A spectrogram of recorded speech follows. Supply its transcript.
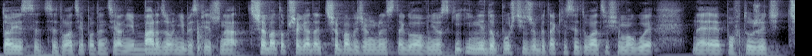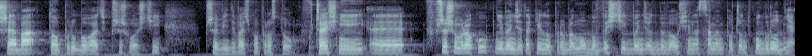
to jest sytuacja potencjalnie bardzo niebezpieczna. Trzeba to przegadać, trzeba wyciągnąć z tego wnioski i nie dopuścić, żeby takie sytuacje się mogły e, powtórzyć. Trzeba to próbować w przyszłości przewidywać po prostu wcześniej. E, w przyszłym roku nie będzie takiego problemu, bo wyścig będzie odbywał się na samym początku grudnia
